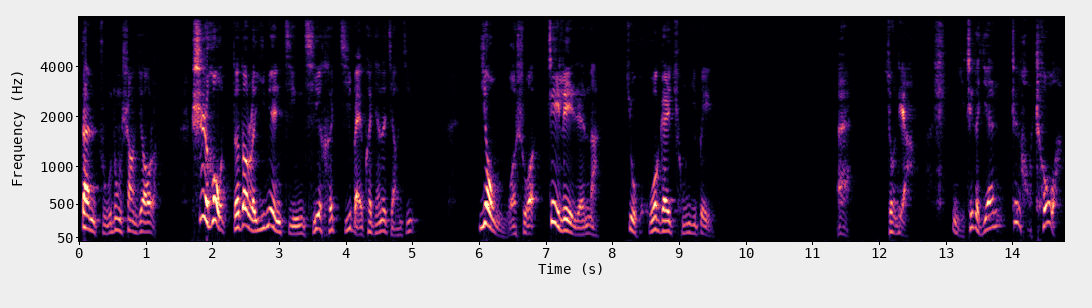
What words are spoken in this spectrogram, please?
但主动上交了，事后得到了一面锦旗和几百块钱的奖金。要我说，这类人呢，就活该穷一辈子。哎，兄弟啊！你这个烟真好抽啊！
